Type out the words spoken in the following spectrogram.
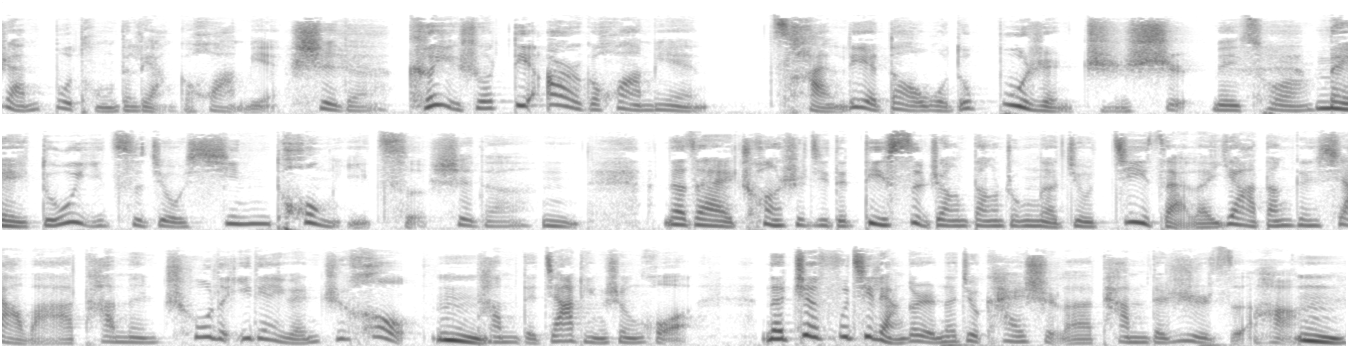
然不同的两个画面。是的，可以说，第二个画面惨烈到我都不忍直视，没错，每读一次就心痛一次。是的，嗯，那在创世纪的第四章当中呢，就记载了亚当跟夏娃他们出了伊甸园之后，嗯他们的家庭生活。那这夫妻两个人呢，就开始了他们的日子哈。嗯，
